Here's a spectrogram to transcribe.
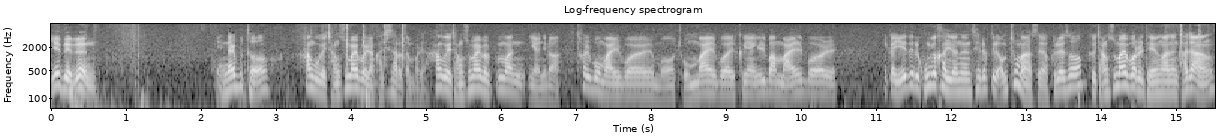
얘들은 옛날부터 한국의 장수말벌이랑 같이 살았단 말이야. 한국의 장수말벌뿐만이 아니라 털보말벌, 뭐 좀말벌, 그냥 일반 말벌. 그러니까 얘들을 공격하려는 세력들이 엄청 많았어요. 그래서 그 장수말벌을 대응하는 가장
